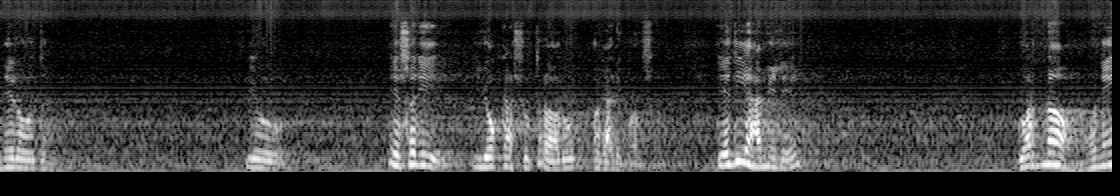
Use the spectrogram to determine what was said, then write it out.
निरोध। यो यसरी योगका सूत्रहरू अगाडि बढ्छन्। यदि हामीले गर्न हुने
